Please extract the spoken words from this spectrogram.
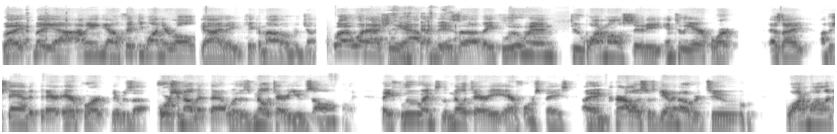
but but yeah, I mean, you know, 51 year old guy, they kick him out over the junk. Well, what actually happened yeah. is uh, they flew in to Guatemala City into the airport. As I understand it, their airport, there was a portion of it that was military use only. They flew into the military Air Force base, and Carlos was given over to Guatemalan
